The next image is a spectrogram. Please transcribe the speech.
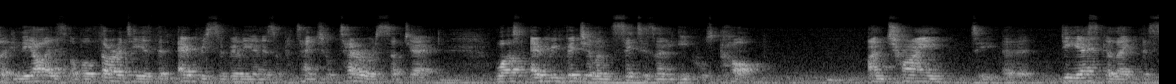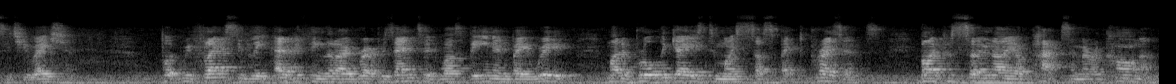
in the eyes of authority is that every civilian is a potential terrorist subject, whilst every vigilant citizen equals cop. I'm trying to uh, de-escalate the situation. But reflexively, everything that I represented whilst being in Beirut might have brought the gaze to my suspect presence by personae of Pax Americana.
